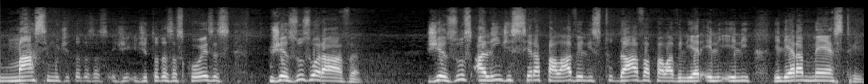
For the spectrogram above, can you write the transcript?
máximo de todas as, de, de todas as coisas, Jesus orava. Jesus, além de ser a palavra, ele estudava a palavra, ele era, ele, ele, ele era mestre.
